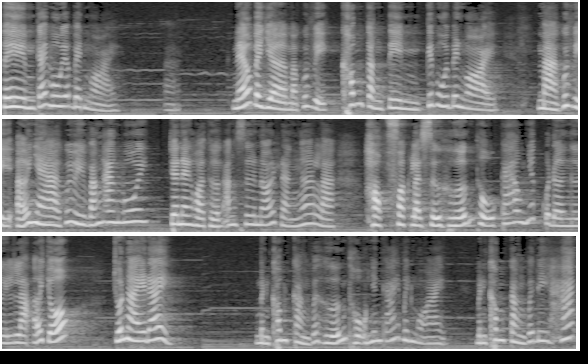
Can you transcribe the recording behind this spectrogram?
tìm cái vui ở bên ngoài. À. nếu bây giờ mà quý vị không cần tìm cái vui bên ngoài, mà quý vị ở nhà, quý vị vẫn an vui. Cho nên hòa thượng ân sư nói rằng là học phật là sự hưởng thụ cao nhất của đời người là ở chỗ chỗ này đây. Mình không cần phải hưởng thụ những cái bên ngoài. Mình không cần phải đi hát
